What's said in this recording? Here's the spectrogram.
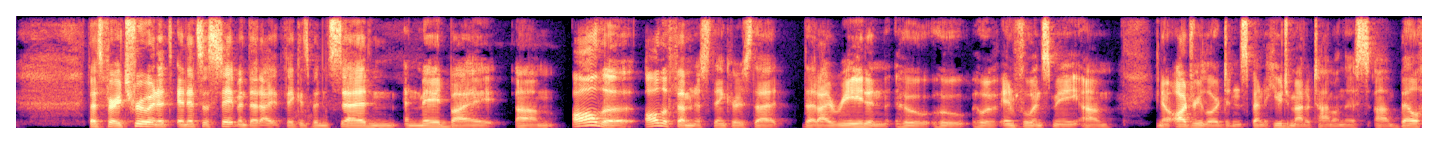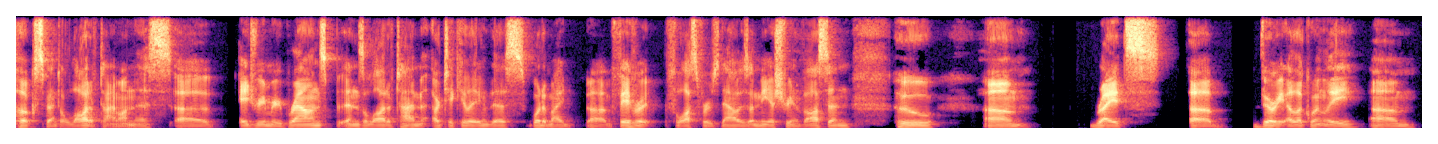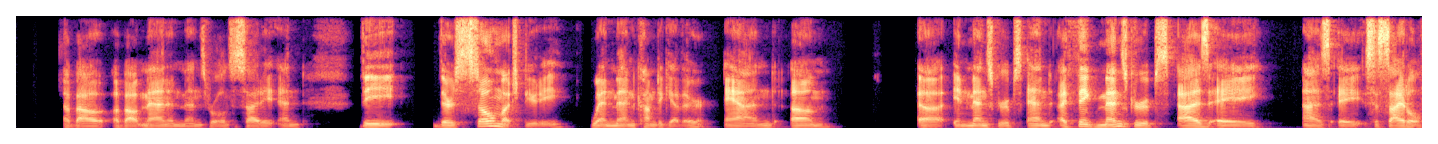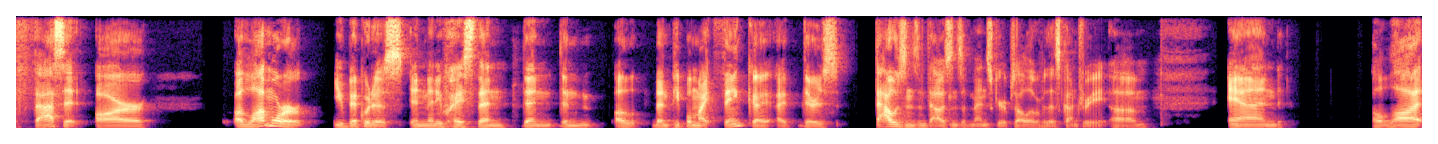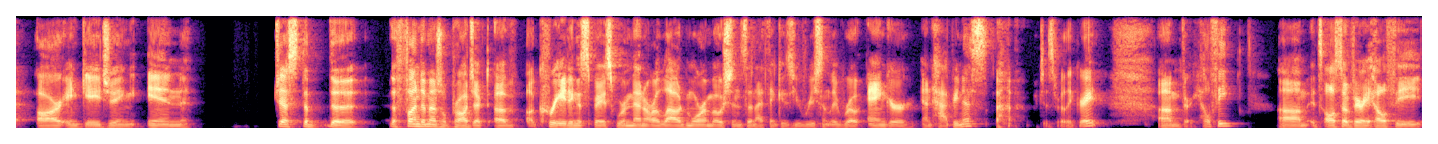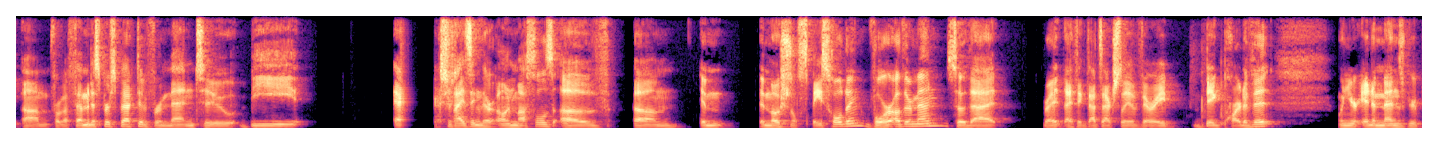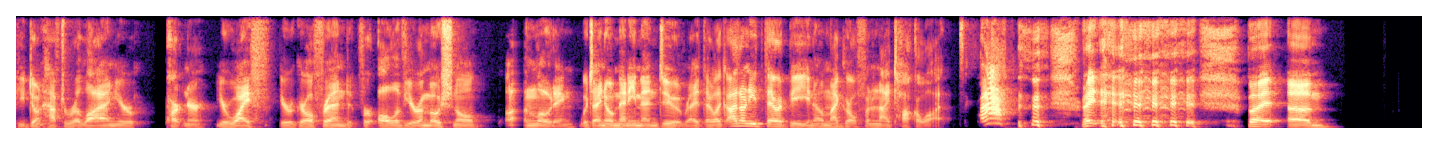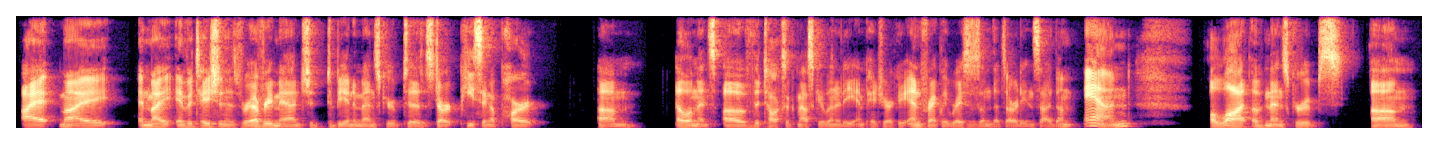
that's very true, and it's and it's a statement that I think has been said and, and made by um, all the all the feminist thinkers that that I read and who who who have influenced me. Um, you know, Audre Lorde didn't spend a huge amount of time on this. Uh, Bell Hooks spent a lot of time on this. Uh, Adrienne Maree Brown spends a lot of time articulating this. One of my uh, favorite philosophers now is Amia Srinivasan, who um, writes uh, very eloquently um, about about men and men's role in society. And the there's so much beauty when men come together and um, uh, in men's groups, and I think men's groups as a as a societal facet are a lot more ubiquitous in many ways than than than uh, than people might think. I, I, there's thousands and thousands of men's groups all over this country, um, and a lot are engaging in just the the the fundamental project of uh, creating a space where men are allowed more emotions than I think, as you recently wrote, anger and happiness, which is really great, um, very healthy. Um, it's also very healthy um, from a feminist perspective for men to be exercising their own muscles of um, em- emotional space holding for other men, so that right. I think that's actually a very big part of it. When you're in a men's group, you don't have to rely on your partner, your wife, your girlfriend for all of your emotional unloading, which I know many men do, right? They're like, I don't need therapy. You know, my girlfriend and I talk a lot. right. but um, I my and my invitation is for every man to, to be in a men's group to start piecing apart um, elements of the toxic masculinity and patriarchy and frankly racism that's already inside them. And a lot of men's groups um,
